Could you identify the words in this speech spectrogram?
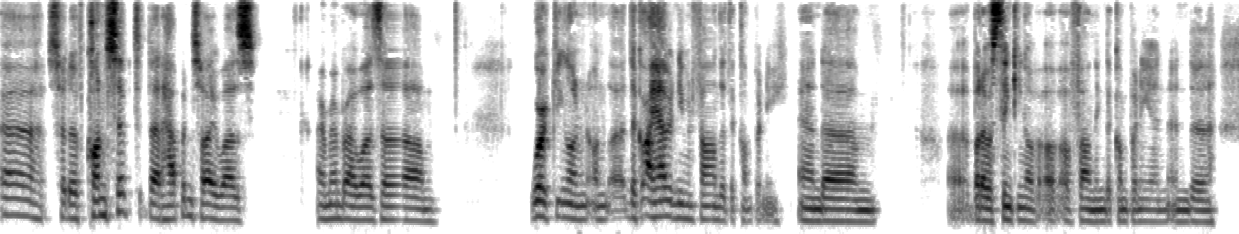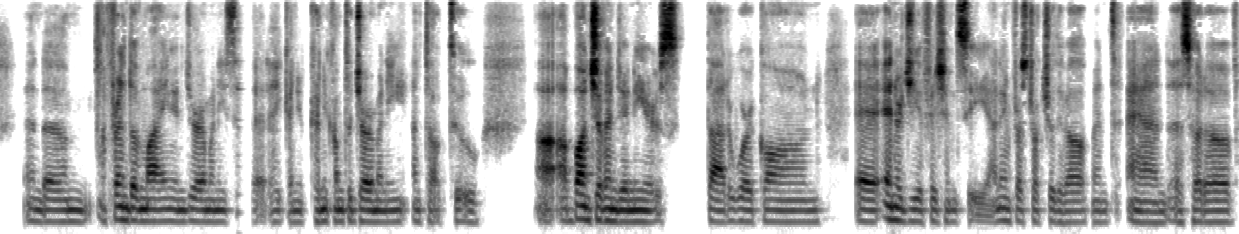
uh, sort of concept that happened so i was i remember i was um, working on on uh, the i haven't even founded the company and um, uh, but i was thinking of, of, of, founding the company and and and um, a friend of mine in germany said hey can you can you come to germany and talk to uh, a bunch of engineers that work on uh, energy efficiency and infrastructure development and uh, sort of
